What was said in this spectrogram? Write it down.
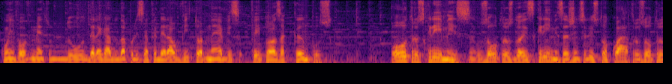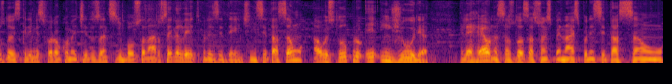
com envolvimento do delegado da Polícia Federal Vitor Neves Feitosa Campos. Outros crimes, os outros dois crimes, a gente listou quatro, os outros dois crimes foram cometidos antes de Bolsonaro ser eleito presidente: incitação ao estupro e injúria. Ele é réu nessas duas ações penais por incitação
